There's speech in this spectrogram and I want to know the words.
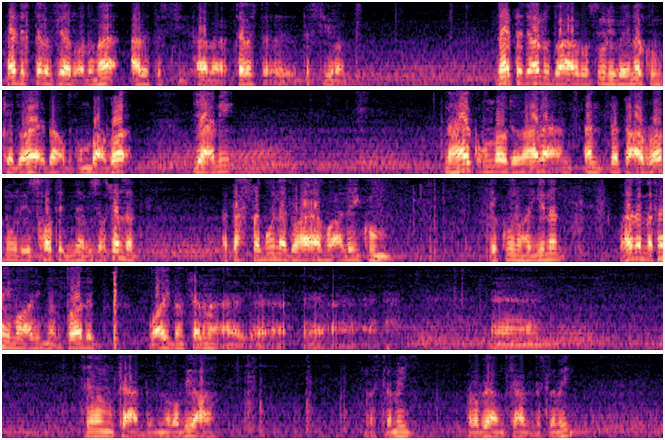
هذه اختلف فيها العلماء على, تفسير على ثلاث تفسيرات. لا تجعلوا دعاء الرسول بينكم كدعاء بعضكم بعضا. يعني نهاكم الله جل وعلا أن تتعرضوا لإسخاط النبي صلى الله عليه وسلم. أتحسبون دعاءه عليكم؟ يكون هينا. وهذا ما فهمه علي بن أبي طالب وأيضا سلم آه، آه، آه، سلم كعب بن ربيعة الأسلامي ربيعة بن كعب الأسلامي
